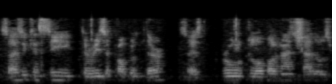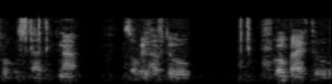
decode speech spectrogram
So as you can see, there is a problem there. So it's rule global NAT shadows rule static NAT. So we'll have to go back to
